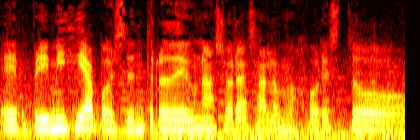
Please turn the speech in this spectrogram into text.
en primicia, pues dentro de unas horas a lo mejor esto,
